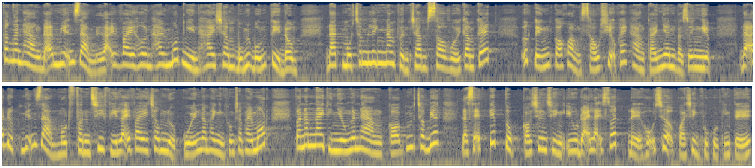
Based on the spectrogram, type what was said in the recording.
các ngân hàng đã miễn giảm lãi vay hơn 21.244 tỷ đồng, đạt 105% so với cam kết. Ước tính có khoảng 6 triệu khách hàng cá nhân và doanh nghiệp đã được miễn giảm một phần chi phí lãi vay trong nửa cuối năm 2021 và năm nay thì nhiều ngân hàng có, cho biết là sẽ tiếp tục có chương trình ưu đãi lãi suất để hỗ trợ quá trình phục hồi kinh tế.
